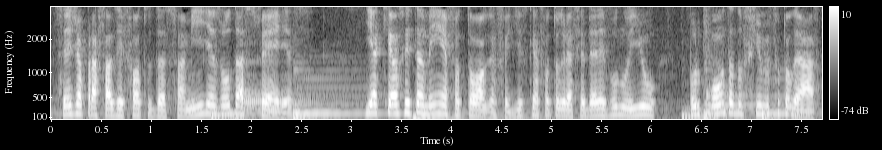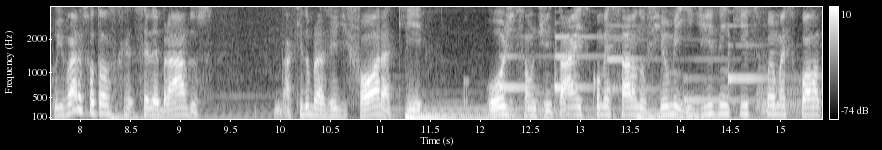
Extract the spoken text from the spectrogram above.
seja para fazer fotos das famílias ou das férias. E a Kelsey também é fotógrafa e diz que a fotografia dela evoluiu por conta do filme fotográfico. E vários fotógrafos celebrados aqui do Brasil e de fora, que hoje são digitais, começaram no filme e dizem que isso foi uma escola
